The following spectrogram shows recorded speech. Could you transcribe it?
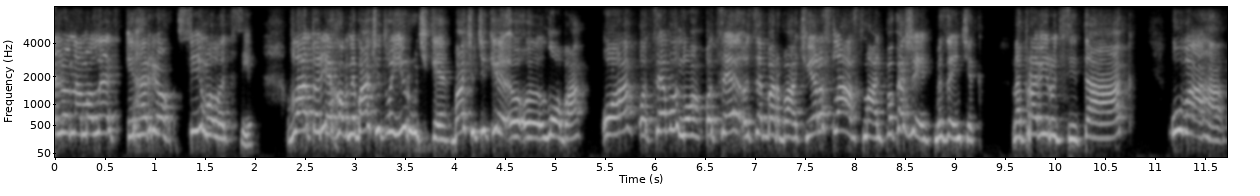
Альона молодець, Ігорьок, всі молодці. Влад Орєхов, не бачу твої ручки, бачу тільки е, е, лоба. О, оце воно, оце, оце барбачу. Ярослав Смаль, покажи, мизинчик, на правій руці. Так, увага.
